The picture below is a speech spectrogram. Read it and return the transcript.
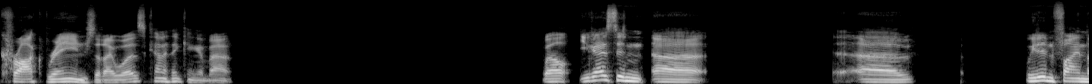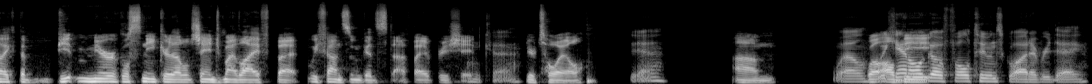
croc range that I was kind of thinking about. Well, you guys didn't uh uh we didn't find like the bu- miracle sneaker that'll change my life, but we found some good stuff. I appreciate Okay. your toil. Yeah. Um Well, Well, we I'll can't all go full tune squad every day.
